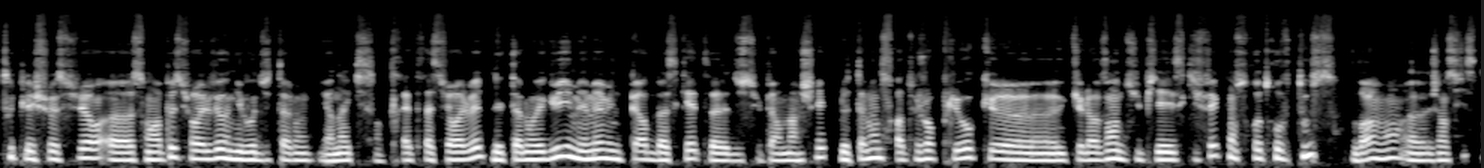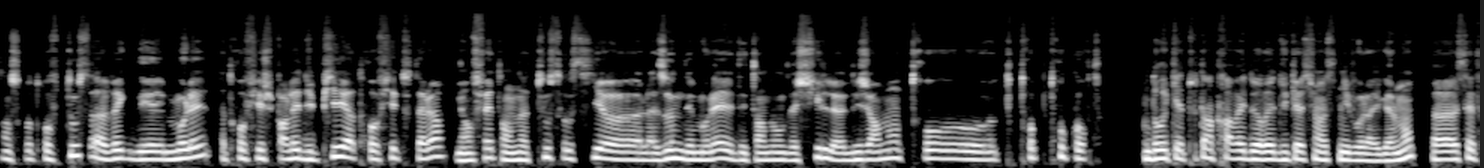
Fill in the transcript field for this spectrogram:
toutes les chaussures euh, sont un peu surélevées au niveau du talon. Il y en a qui sont très très surélevées, les talons aiguilles, mais même une paire de baskets euh, du supermarché, le talon sera toujours plus haut que que l'avant du pied. Ce qui fait qu'on se retrouve tous, vraiment, j'insiste, on se retrouve tous avec des mollets atrophiés. Je parlais du pied atrophié tout à mais en fait, on a tous aussi la zone des mollets et des tendons d'Achille légèrement trop, trop, trop courte. Donc il y a tout un travail de rééducation à ce niveau-là également. cette,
